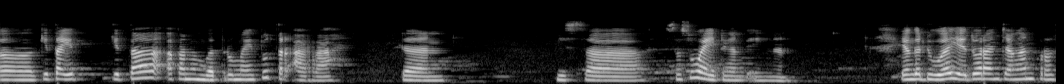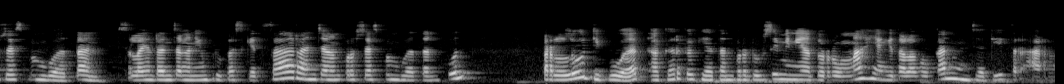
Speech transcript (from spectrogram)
uh, kita kita akan membuat rumah itu terarah dan bisa sesuai dengan keinginan. Yang kedua yaitu rancangan proses pembuatan. Selain rancangan yang berupa sketsa, rancangan proses pembuatan pun perlu dibuat agar kegiatan produksi miniatur rumah yang kita lakukan menjadi terarah.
